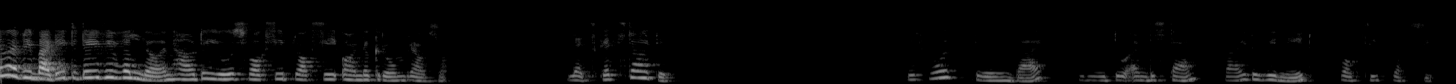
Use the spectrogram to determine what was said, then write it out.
Hello everybody, today we will learn how to use Foxy Proxy on the Chrome browser. Let's get started. Before doing that, we need to understand why do we need Foxy Proxy.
